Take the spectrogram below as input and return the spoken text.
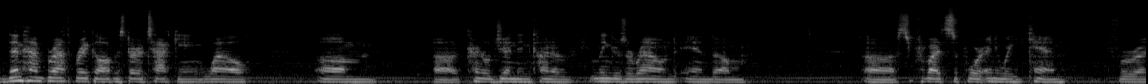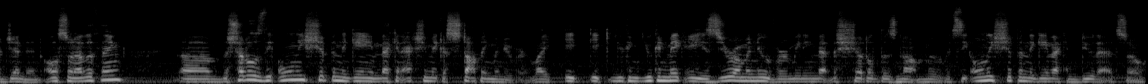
then have Brath break off and start attacking while um, uh, Colonel Jendon kind of lingers around and um, uh, provides support any way he can for uh. Also, another thing, um, the shuttle is the only ship in the game that can actually make a stopping maneuver. Like it, it, you can you can make a zero maneuver, meaning that the shuttle does not move. It's the only ship in the game that can do that. So,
